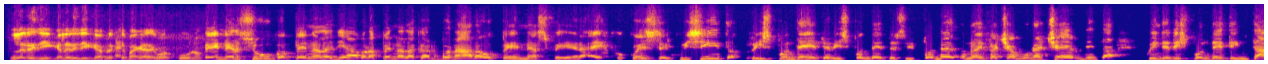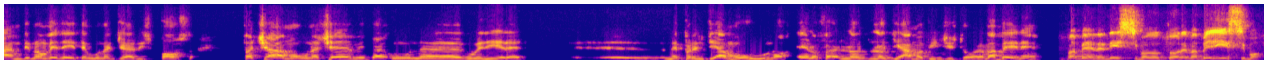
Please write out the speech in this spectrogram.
Le ridica, le ridica perché magari qualcuno... Penne al sugo, penna alla diavola, penna alla carbonara o penne a sfera. Ecco, questo è il quesito. Rispondete, rispondete, rispondete. Noi facciamo una cernita, quindi rispondete in tanti, non vedete una già risposta. Facciamo una cernita, un, eh, come dire, eh, ne prendiamo uno e lo, fa- lo- lo diamo a vincitore. Va bene? Va bene, benissimo dottore, va benissimo.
